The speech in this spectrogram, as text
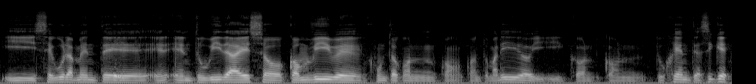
y seguramente en, tu vida eso convive junto con, tu marido y con, tu gente. Así que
